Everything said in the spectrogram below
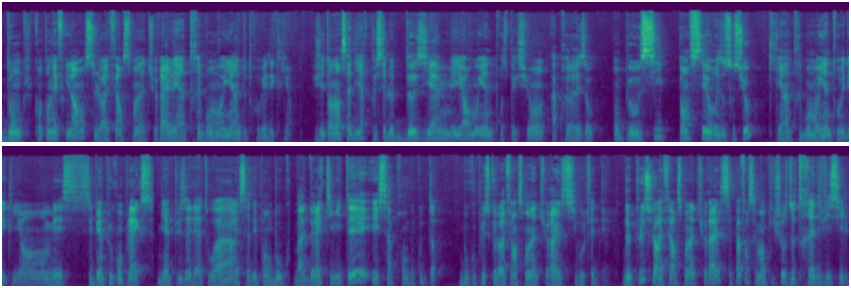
Donc, quand on est freelance, le référencement naturel est un très bon moyen de trouver des clients. J'ai tendance à dire que c'est le deuxième meilleur moyen de prospection après le réseau. On peut aussi penser aux réseaux sociaux, qui est un très bon moyen de trouver des clients, mais c'est bien plus complexe, bien plus aléatoire et ça dépend beaucoup bah, de l'activité et ça prend beaucoup de temps. Beaucoup plus que le référencement naturel si vous le faites bien. De plus, le référencement naturel, c'est pas forcément quelque chose de très difficile.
